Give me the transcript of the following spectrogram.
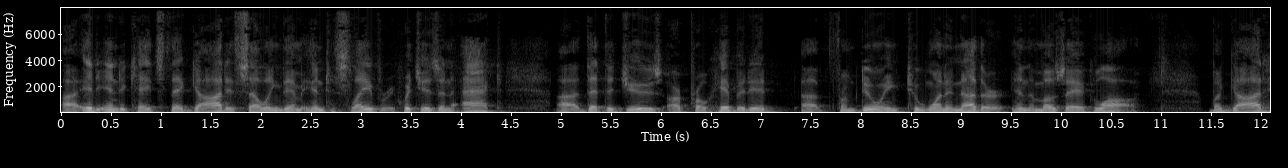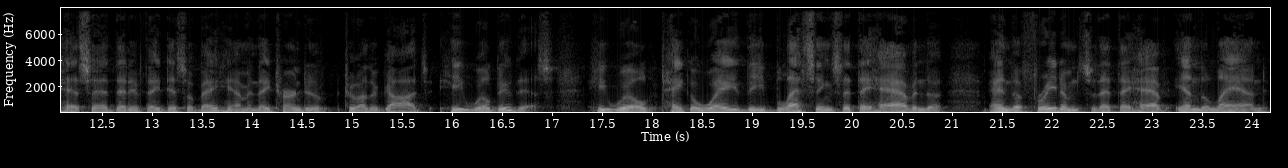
uh, it indicates that God is selling them into slavery, which is an act uh, that the Jews are prohibited uh, from doing to one another in the Mosaic law. But God has said that if they disobey Him and they turn to, to other gods, He will do this. He will take away the blessings that they have and the and the freedoms that they have in the land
